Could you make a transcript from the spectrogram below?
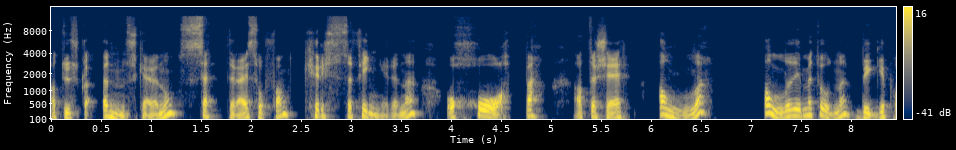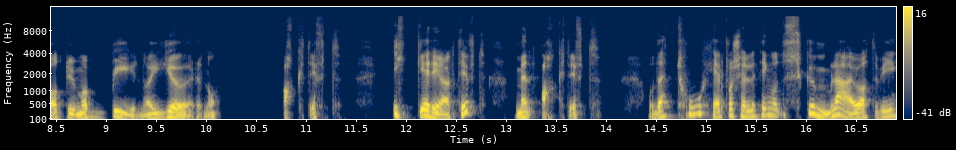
at du skal ønske deg noe, sette deg i sofaen, krysse fingrene og håpe at det skjer. Alle, alle de metodene bygger på at du må begynne å gjøre noe aktivt. Ikke reaktivt, men aktivt. Og det er to helt forskjellige ting. Og det skumle er jo at vi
